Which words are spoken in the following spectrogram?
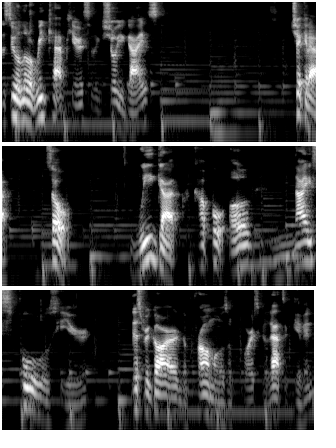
Let's do a little recap here so I can show you guys. Check it out. So, we got a couple of nice pulls here. Disregard the promos, of course, because that's a given.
